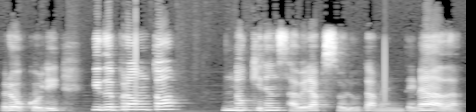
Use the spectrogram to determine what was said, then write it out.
brócoli, y de pronto no quieren saber absolutamente nada.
